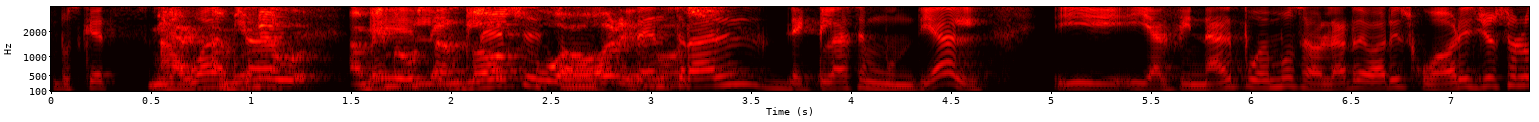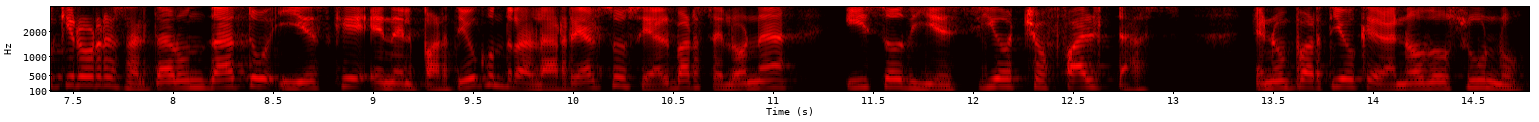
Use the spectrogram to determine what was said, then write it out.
Busquets aguanta. A mí me, a mí me gustan dos jugadores. Es un central de clase mundial. Y, y, al final podemos hablar de varios jugadores. Yo solo quiero resaltar un dato y es que en el partido contra la Real Sociedad Barcelona hizo 18 faltas en un partido que ganó 2-1.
